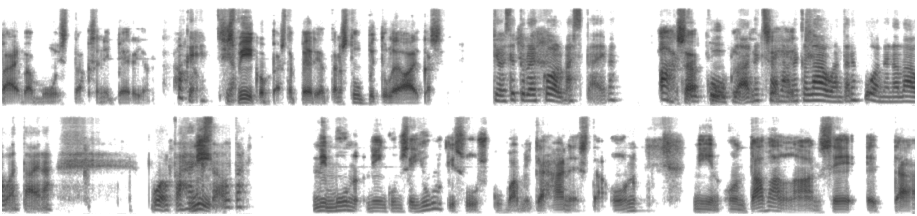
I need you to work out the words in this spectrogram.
päivä muistaakseni perjantaina. Okay, siis jo. viikon päästä perjantaina. Stuppi tulee aikaisemmin. Joo, se tulee kolmas päivä. Ah, sä googlaan nyt samaan aikaan lauantaina, huomenna lauantaina puoli kahdeksalta. Niin niin mun niin kun se julkisuuskuva, mikä hänestä on, niin on tavallaan se, että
